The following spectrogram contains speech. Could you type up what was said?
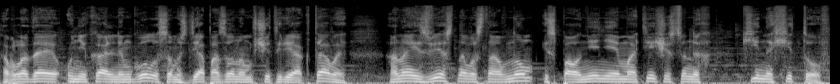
Обладая уникальным голосом с диапазоном в 4 октавы, она известна в основном исполнением отечественных кинохитов,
